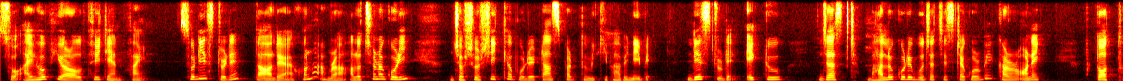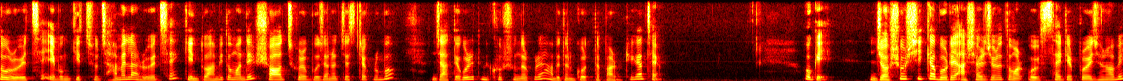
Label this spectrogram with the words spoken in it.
so I hope you are all fit and fine so dear student তাহলে এখন আমরা আলোচনা করি যশোর শিক্ষা বোর্ডের ট্রান্সফার তুমি কীভাবে নেবে। ডি স্টুডেন্ট একটু জাস্ট ভালো করে বোঝার চেষ্টা করবে, কারণ অনেক তথ্য রয়েছে এবং কিছু ঝামেলা রয়েছে, কিন্তু আমি তোমাদের সহজ করে বোঝানোর চেষ্টা করব, যাতে করে তুমি খুব সুন্দর করে আবেদন করতে পারো, ঠিক আছে? ওকে, যশোর শিক্ষা বোর্ডে আসার জন্য তোমার ওয়েবসাইটের প্রয়োজন হবে,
